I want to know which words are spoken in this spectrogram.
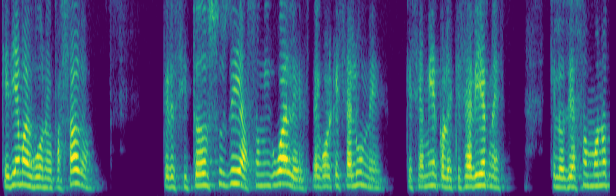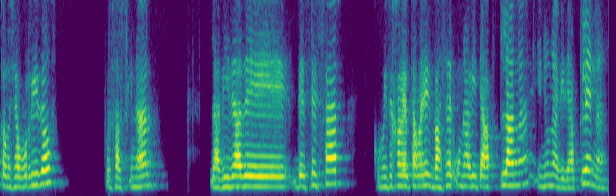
¿qué día más bueno he pasado? Pero si todos sus días son iguales, da igual que sea lunes, que sea miércoles, que sea viernes, que los días son monótonos y aburridos, pues al final la vida de, César, como dice Javier Tamariz, va a ser una vida plana y no una vida plena.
